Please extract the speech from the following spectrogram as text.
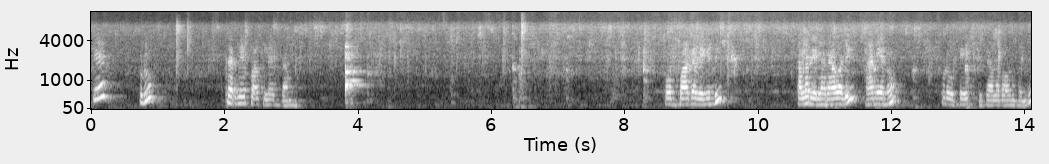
ఓకే ఇప్పుడు కరివేపాకులు వేద్దాం. పోపు బాగా వేయండి కలర్ ఇలా రావాలి. ఆనియను. ఇప్పుడు టేస్ట్ చాలా బాగుంటుంది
